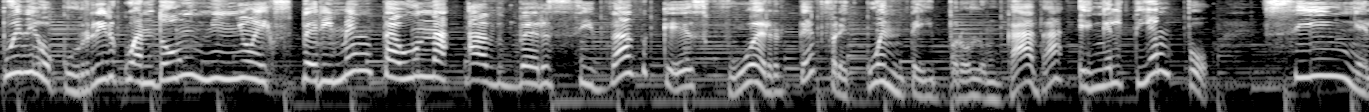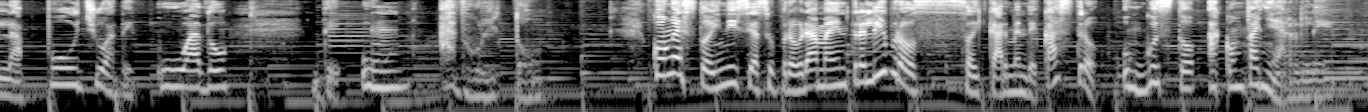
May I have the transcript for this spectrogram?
puede ocurrir cuando un niño experimenta una adversidad que es fuerte, frecuente y prolongada en el tiempo, sin el apoyo adecuado de un adulto. Con esto inicia su programa Entre Libros. Soy Carmen de Castro. Un gusto acompañarle.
